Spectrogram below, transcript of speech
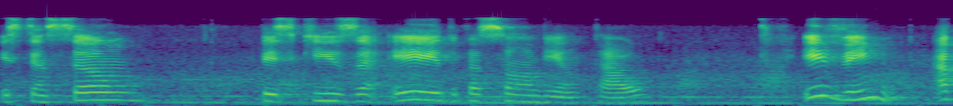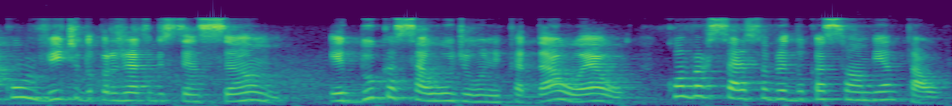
extensão, pesquisa e educação ambiental. E vim, a convite do projeto de extensão Educa Saúde Única da UEL, conversar sobre educação ambiental.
